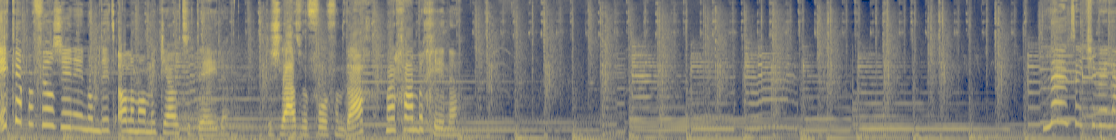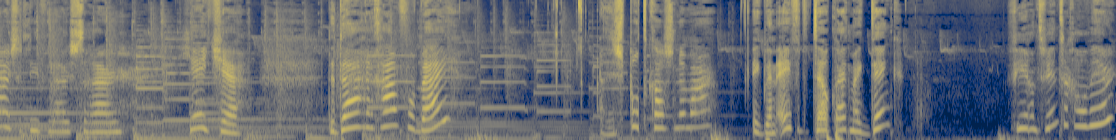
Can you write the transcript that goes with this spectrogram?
Ik heb er veel zin in om dit allemaal met jou te delen. Dus laten we voor vandaag maar gaan beginnen. Leuk dat je weer luistert, lieve luisteraar. Jeetje, de dagen gaan voorbij. Het is podcastnummer. Ik ben even de tel kwijt, maar ik denk 24 alweer.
